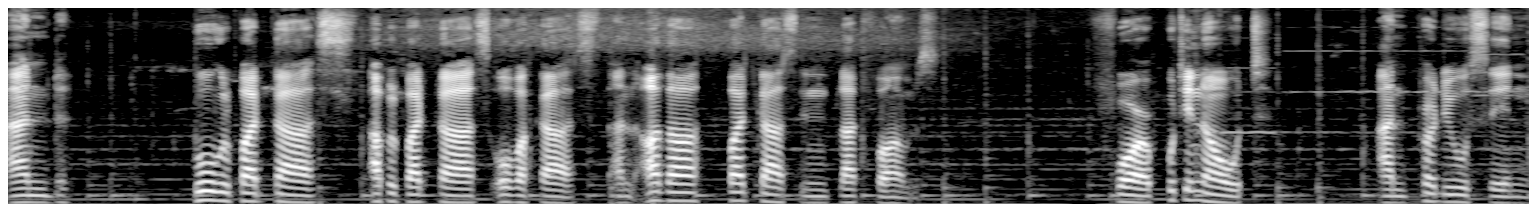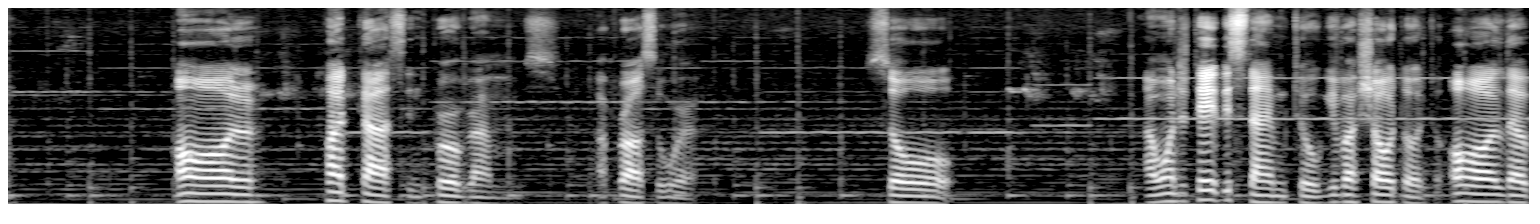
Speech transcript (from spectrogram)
and Google Podcasts, Apple Podcasts, Overcast, and other podcasting platforms for putting out and producing all podcasting programs across the world. So I want to take this time to give a shout out to all the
